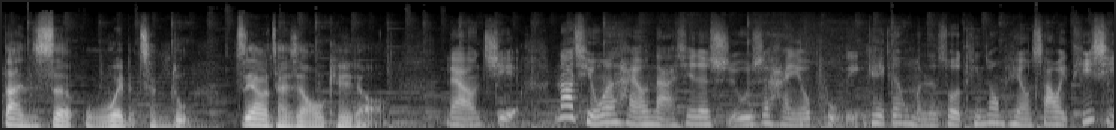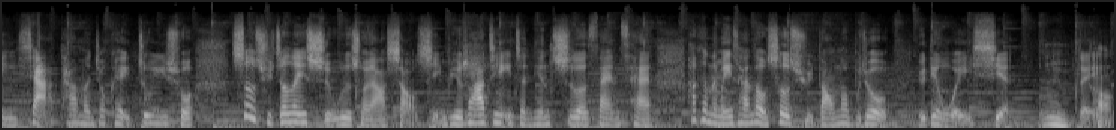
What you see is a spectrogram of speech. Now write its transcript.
淡色无味的程度，这样才是 OK 的哦。了解。那请问还有哪些的食物是含有普林？可以跟我们的所有听众朋友稍微提醒一下，他们就可以注意说，摄取这类食物的时候要小心。比如说他今天一整天吃了三餐，他可能每一餐都有摄取到，那不就有点危险？嗯，对好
